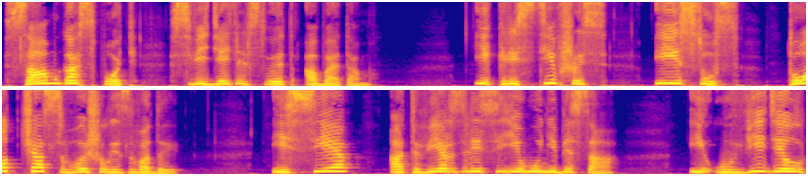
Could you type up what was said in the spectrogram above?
Сам Господь свидетельствует об этом. И крестившись, Иисус тотчас вышел из воды. И се отверзлись ему небеса, и увидел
